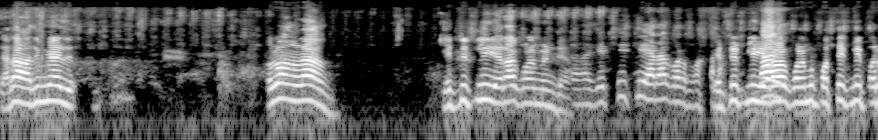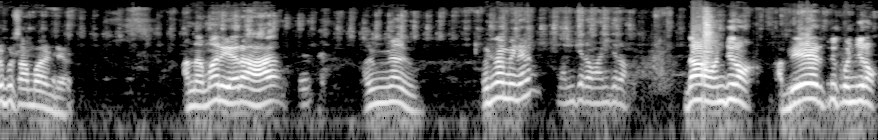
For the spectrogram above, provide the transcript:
எறா அருமையா இது? சொல்லுவாங்கல்ல எட்டு இட்லி எறா குழம்புண்டு எட்டு இட்லி யாரா குழம்பா? எட்டு இட்லி எறா குழம்பு பத்து இட்லி பருப்பு சாம்பார்ண்டு அந்த மாதிரி எறா அருமையா இருக்கு என்ன மீன்? வஞ்சிரம் வஞ்சிரம். இதான் வஞ்சிரும். அப்படியே எடுத்து கொஞ்சிரும்.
